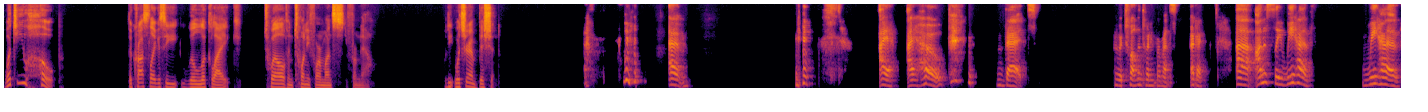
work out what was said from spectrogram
What do you hope the cross legacy will look like 12 and 24 months from now? What you, what's your ambition? um I I hope that oh, 12 and 24 months. Okay. Uh honestly, we have we have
